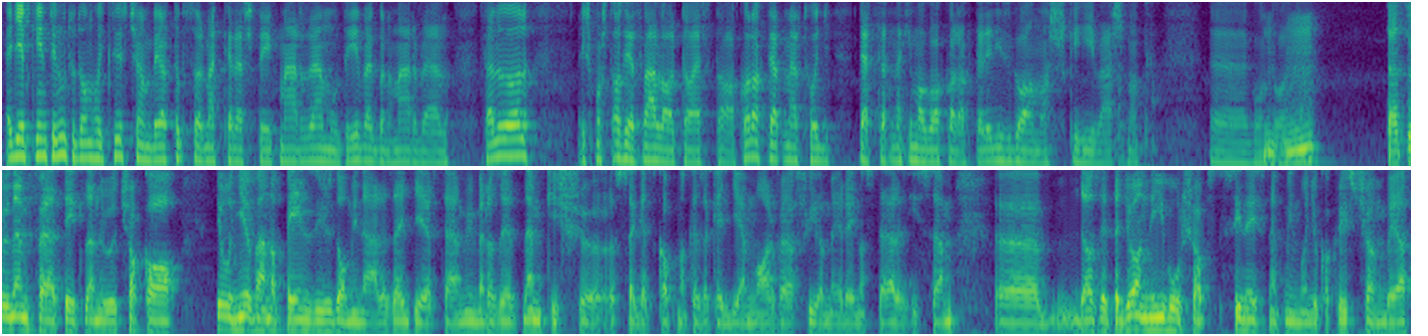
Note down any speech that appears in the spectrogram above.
Egyébként én úgy tudom, hogy Christian Bale többször megkeresték már az elmúlt években a Marvel felől, és most azért vállalta ezt a karaktert, mert hogy tetszett neki maga a karakter, egy izgalmas kihívásnak gondolta. Mm-hmm. Tehát ő nem feltétlenül csak a jó, nyilván a pénz is dominál, ez egyértelmű, mert azért nem kis összeget kapnak ezek egy ilyen Marvel filmére, én azt elhiszem, de azért egy olyan nívósabb színésznek, mint mondjuk a Christian Bale,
